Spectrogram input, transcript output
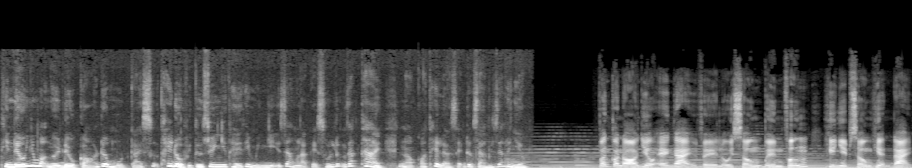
Thì nếu như mọi người đều có được một cái sự thay đổi về tư duy như thế thì mình nghĩ rằng là cái số lượng rác thải nó có thể là sẽ được giảm rất là nhiều. Vẫn còn đó nhiều e ngại về lối sống bền vững khi nhịp sống hiện đại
